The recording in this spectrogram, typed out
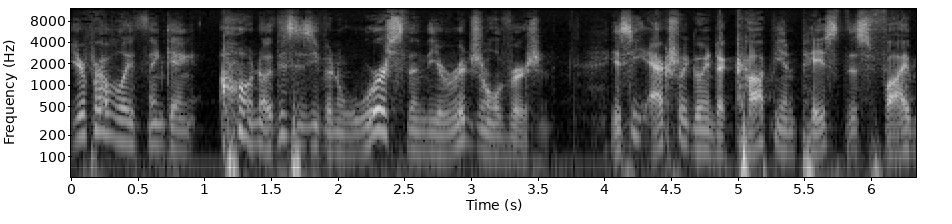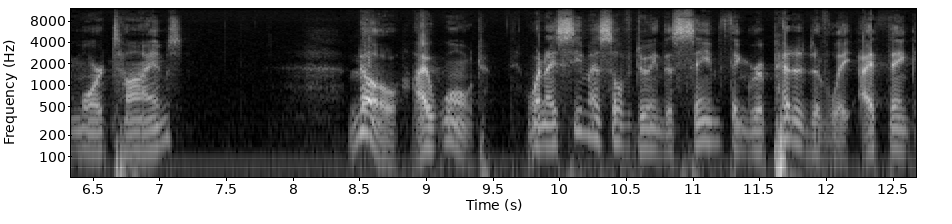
You're probably thinking, oh no, this is even worse than the original version. Is he actually going to copy and paste this five more times? No, I won't. When I see myself doing the same thing repetitively, I think,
